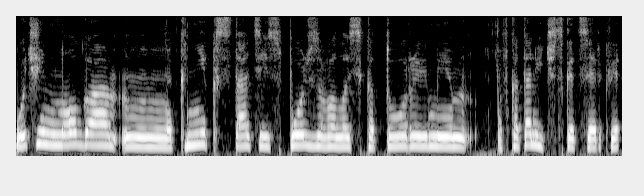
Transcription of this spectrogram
Очень много м, книг, кстати, использовалось, которыми в католической церкви,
